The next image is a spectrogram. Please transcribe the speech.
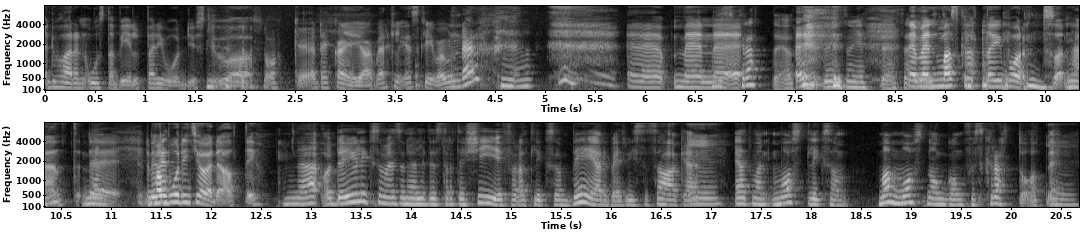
mm, Du har en ostabil period just nu och, och eh, det kan ju jag verkligen skriva under. Eh, Men... Nu eh, skrattar jag det, är som jätteseriöst. Nej men man skrattar ju bort sånt här. Mm, Det, men man vet- borde inte göra det alltid. Nej, och det är ju liksom en sån här liten strategi för att liksom bearbeta vissa saker. Mm. Är att man måste liksom, man måste någon gång få skratta åt det. Mm.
